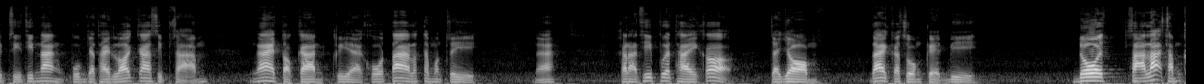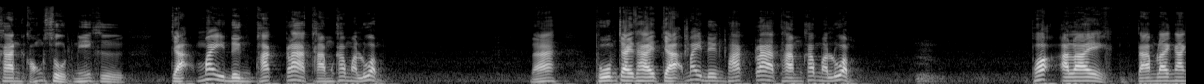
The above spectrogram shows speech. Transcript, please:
74 ที่นั่ง ภูมิใจไทย 193 ง่ายต่อการเกลี่ยโคต้ารัฐมนตรีนะขณะที่เพื่อไทยก็จะยอมได้กระทรวงเกรด B โดยสาระสำคัญของสูตรนี้คือ จะไม่ดึงพักกล้าทำเข้ามาร่วมนะภูมิใจไทยจะไม่ดึงพักกล้าทำเข้ามาร่วม เพราะอะไรตามรายงาน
